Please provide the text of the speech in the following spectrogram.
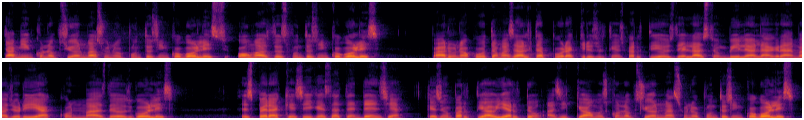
también con opción más 1.5 goles o más 2.5 goles para una cuota más alta por aquí los últimos partidos del Aston Villa, la gran mayoría con más de 2 goles. Se espera que siga esta tendencia, que es un partido abierto, así que vamos con la opción más 1.5 goles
